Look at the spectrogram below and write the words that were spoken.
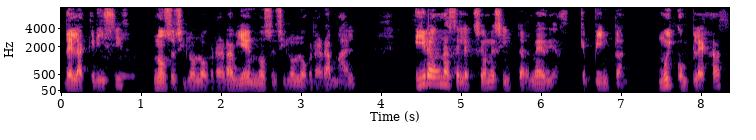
de la crisis. No sé si lo logrará bien, no sé si lo logrará mal, ir a unas elecciones intermedias que pintan muy complejas,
